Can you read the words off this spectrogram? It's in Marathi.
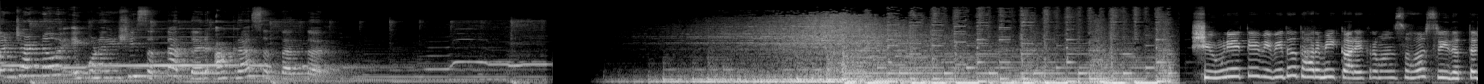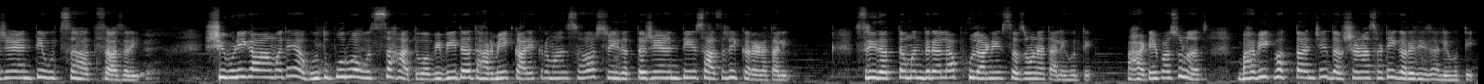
पंच्याण्णव एकोणऐंशी सत्याहत्तर अकरा सत्याहत्तर. शिवणी येथे विविध धार्मिक कार्यक्रमांसह श्री दत्त जयंती उत्साहात साजरी. शिवणी गावामध्ये अभूतपूर्व उत्साहात व विविध धार्मिक कार्यक्रमांसह श्री दत्त जयंती साजरी करण्यात आली. श्री दत्त मंदिराला फुलाने सजवण्यात आले होते. पहाटेपासूनच भाविक भक्तांची दर्शनासाठी गर्दी झाली होती.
